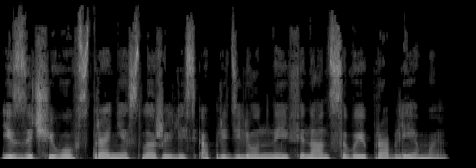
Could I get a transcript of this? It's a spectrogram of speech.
из-за чего в стране сложились определенные финансовые проблемы.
